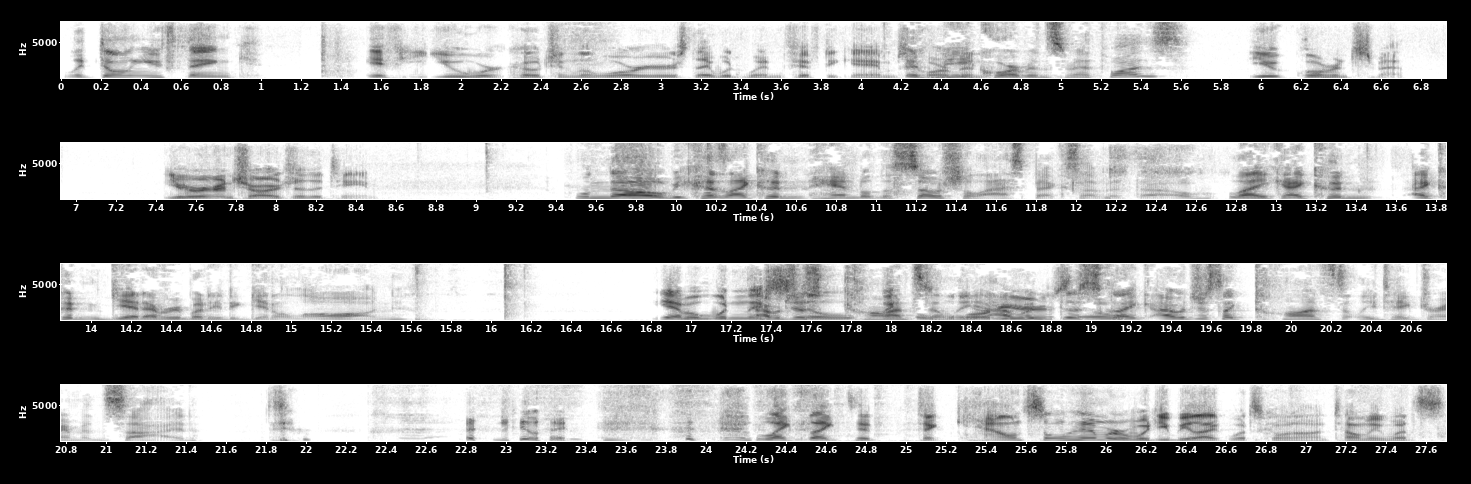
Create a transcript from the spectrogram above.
like, don't you think if you were coaching the Warriors, they would win fifty games? If Corbin, me Corbin Smith was. you Corbin Smith, you're in charge of the team. Well, no, because I couldn't handle the social aspects of it, though. Like I couldn't, I couldn't get everybody to get along. Yeah, but wouldn't they I would just still like the constantly, I would just though? like, I would just like constantly take Draymond's side. like, like, like to to counsel him, or would you be like, "What's going on? Tell me what's."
